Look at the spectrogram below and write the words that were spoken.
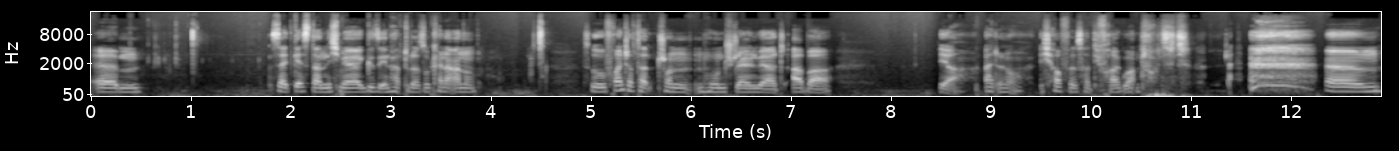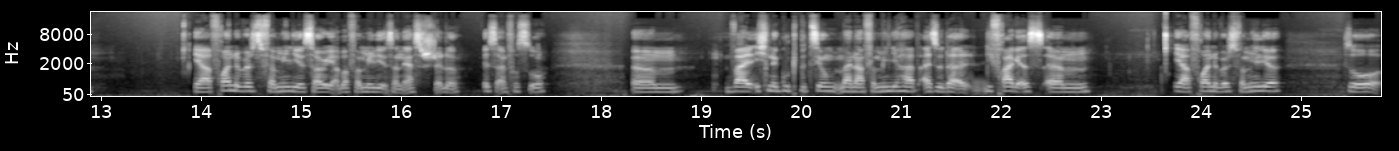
ähm, seit gestern nicht mehr gesehen habt oder so, keine Ahnung. So, Freundschaft hat schon einen hohen Stellenwert, aber ja, I don't know. Ich hoffe, das hat die Frage beantwortet. ähm, ja, Freunde versus Familie, sorry, aber Familie ist an erster Stelle. Ist einfach so. Ähm, weil ich eine gute Beziehung mit meiner Familie habe. Also da die Frage ist, ähm, ja, Freunde versus Familie. So,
